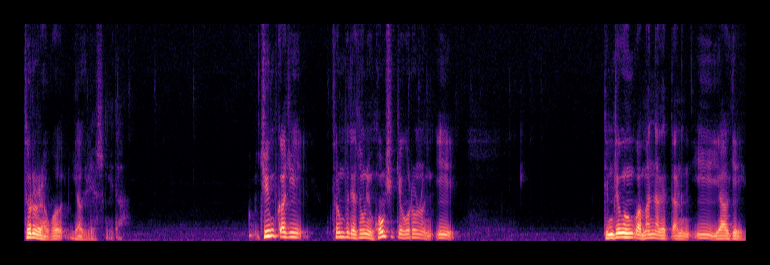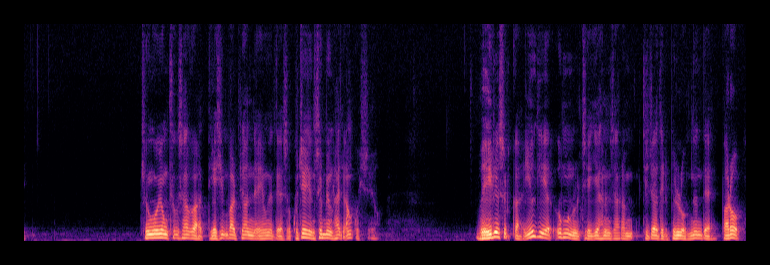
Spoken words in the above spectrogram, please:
들으라고 이야기를 했습니다. 지금까지 트럼프 대통령 공식적으로는 이 김정은과 만나겠다는 이 이야기, 정의용 특사가 대신 발표한 내용에 대해서 구체적인 설명을 하지 않고 있어요. 왜 이랬을까? 여기에 의문을 제기하는 사람, 기자들이 별로 없는데, 바로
